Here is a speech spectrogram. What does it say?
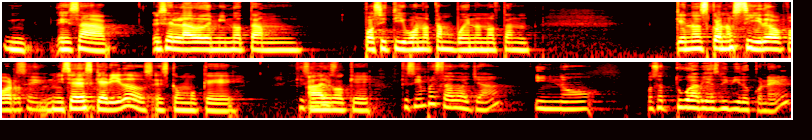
mm, Esa, ese lado de mí no tan positivo, no tan bueno, no tan que no es conocido por Sí. mis seres queridos, es como que que algo que que siempre he estado allá y no, o sea, tú habías vivido con él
